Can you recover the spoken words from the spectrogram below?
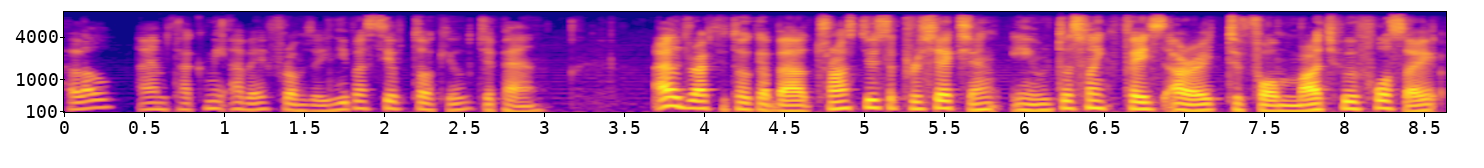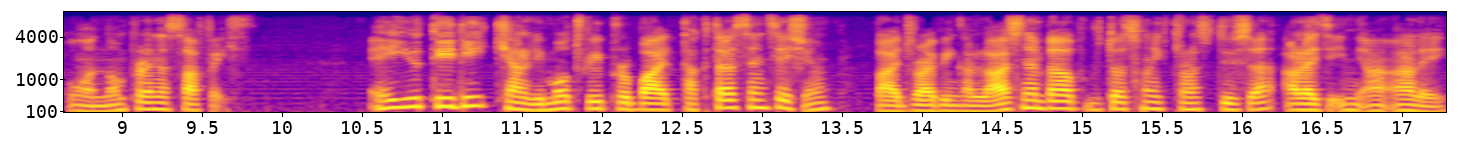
Hello, I am Takumi Abe from the University of Tokyo, Japan. I would like to talk about transducer projection in ultrasonic phase array to form multiple foci on a non-planar surface. AUTD can remotely provide tactile sensation by driving a large number of ultrasonic transducer arrays in an array.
